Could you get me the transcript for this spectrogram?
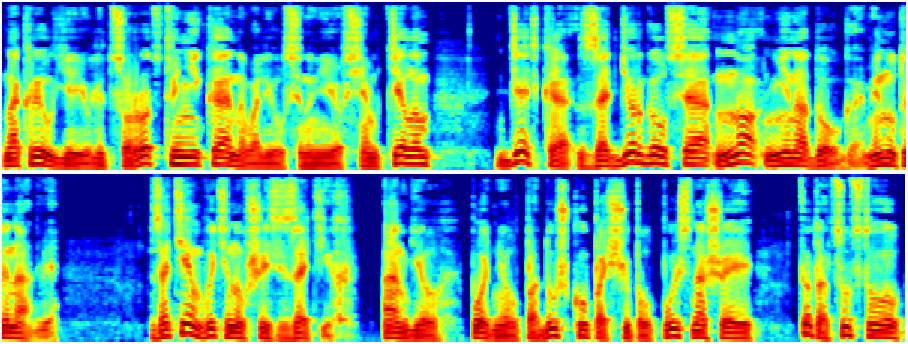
накрыл ею лицо родственника, навалился на нее всем телом. Дядька задергался, но ненадолго, минуты на две. Затем, вытянувшись, затих. Ангел поднял подушку, пощупал пульс на шее. Тот отсутствовал.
